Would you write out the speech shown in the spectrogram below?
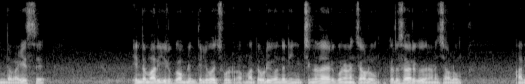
இந்த வயசு இந்த மாதிரி இருக்கும் அப்படின்னு தெளிவாக சொல்கிறோம் மற்றபடி வந்து நீங்கள் சின்னதாக இருக்கும்னு நினச்சாலும் பெருசாக இருக்குதுன்னு நினச்சாலும் அது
